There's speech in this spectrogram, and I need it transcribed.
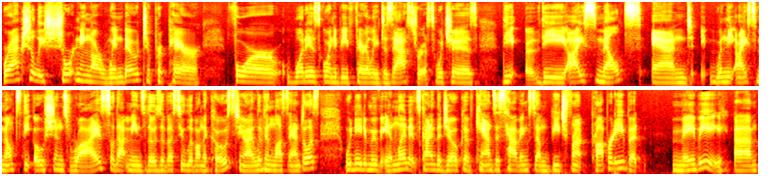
we're actually shortening our window to prepare for what is going to be fairly disastrous, which is the the ice melts, and when the ice melts, the oceans rise. So that means those of us who live on the coast, you know, I live in Los Angeles, would need to move inland. It's kind of the joke of Kansas having some beachfront property, but Maybe. Um,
